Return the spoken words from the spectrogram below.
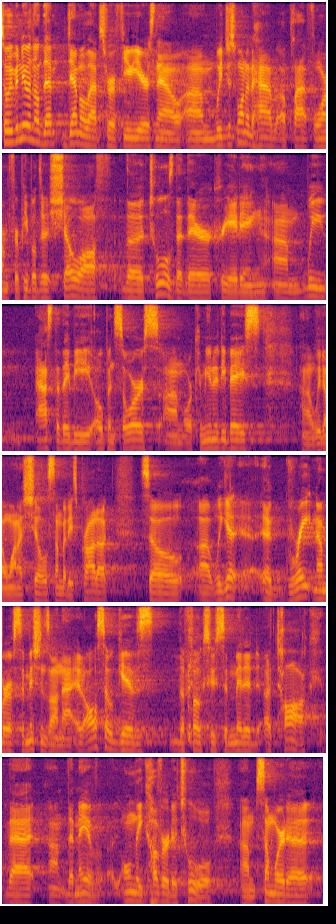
so we've been doing the dem- demo labs for a few years now. Um, we just wanted to have a platform for people to show off the tools that they're creating. Um, we ask that they be open source um, or community based. Uh, we don't want to shill somebody's product. So uh, we get a great number of submissions on that. It also gives the folks who submitted a talk that, um, that may have only covered a tool um, somewhere to,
